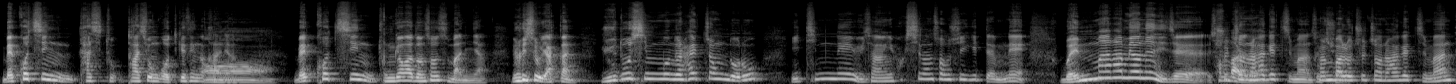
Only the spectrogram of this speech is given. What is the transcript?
맥커친 다시 도- 다시 온 거 어떻게 생각하냐. 어. 맥커친 존경하던 선수 맞냐 이런 식으로 약간 유도 신문을 할 정도로 이 팀 내 위상이 확실한 선수이기 때문에 웬만하면은 이제 선발로. 출전을 하겠지만. 선발로 출전을 하겠지만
